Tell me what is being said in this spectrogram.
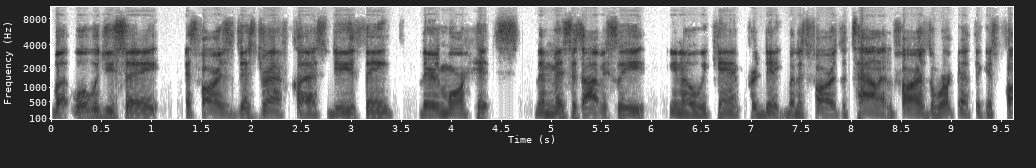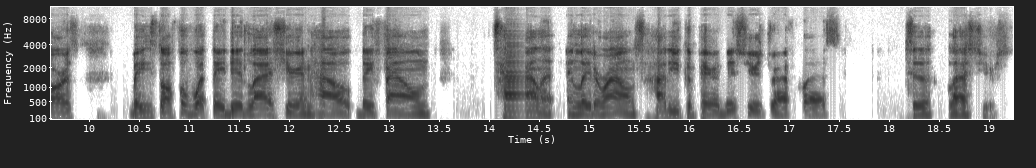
but what would you say as far as this draft class? Do you think there's more hits than misses? Obviously, you know, we can't predict, but as far as the talent, as far as the work ethic, as far as based off of what they did last year and how they found talent in later rounds, how do you compare this year's draft class to last year's?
